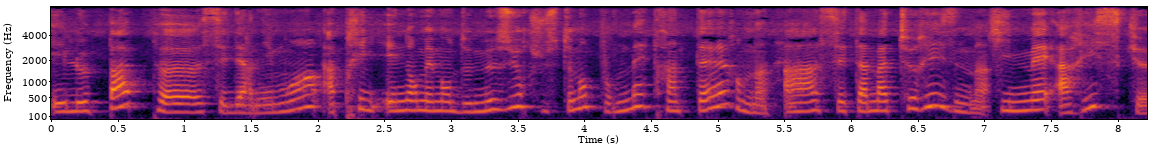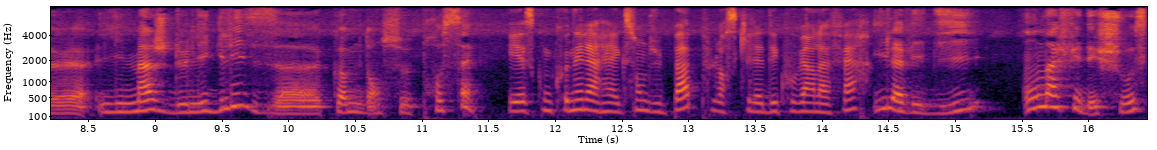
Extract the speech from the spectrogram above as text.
et le pape, euh, ces derniers mois, a pris énormément de mesures justement pour mettre un terme à cet amateurisme qui met à risque euh, l'image de l'Église, euh, comme dans ce procès. Et est-ce qu'on connaît la réaction du pape lorsqu'il a découvert l'affaire? Il avait dit on a fait des choses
